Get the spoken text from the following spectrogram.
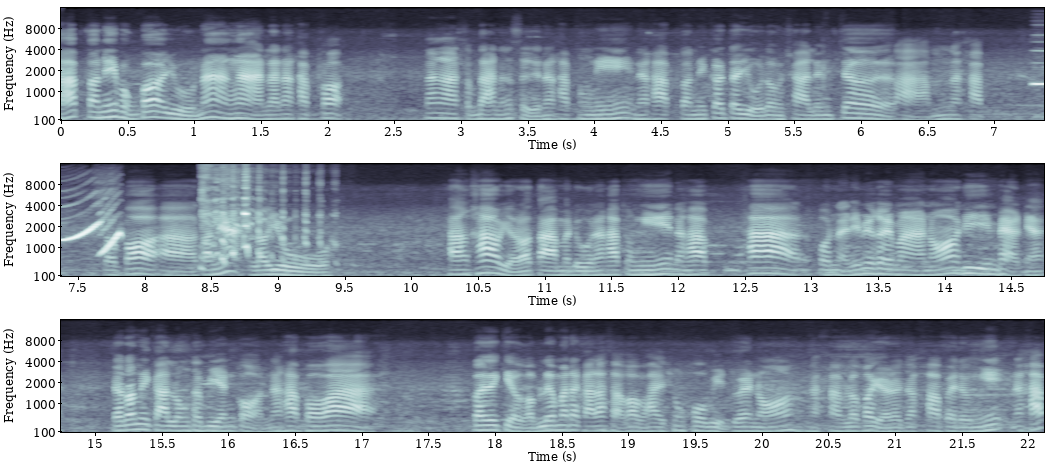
ครับ ตอนนี้ผมก็อยู่หน้างานแล้วนะครับ ก็ น้างานสัปดาห์หนังสือนะครับตรงนี้นะครับ ตอนนี้ก็จะอยู่ตรง Challenger 3 นะครับ แล้วก็อ่าตอนนี้เราอยู่ทางเข้าเดี๋ยวเราตามมาดูนะครับตรงนี้นะครับ ถ้าคนไหนที่ไม่เคยมาเนาะที่ Impact เนี่ยจะต้องมีการลงทะเบียนก่อนนะครับ เพราะว่าก็จะเกี่ยวกับเรื่องมาตรการรักษาความปลอดภัยช่วงโควิดด้วยเนาะนะครับแล้วก็เดี๋ยวเราจะเข้าไปตรงนี้นะครับ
